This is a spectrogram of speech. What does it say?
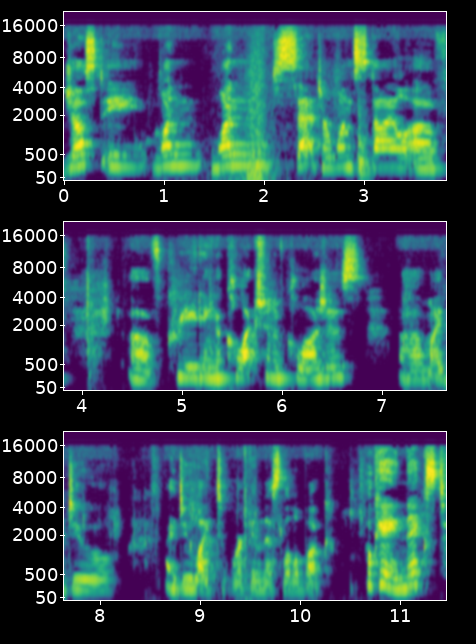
just a one one set or one style of of creating a collection of collages. Um, I do I do like to work in this little book. Okay, next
